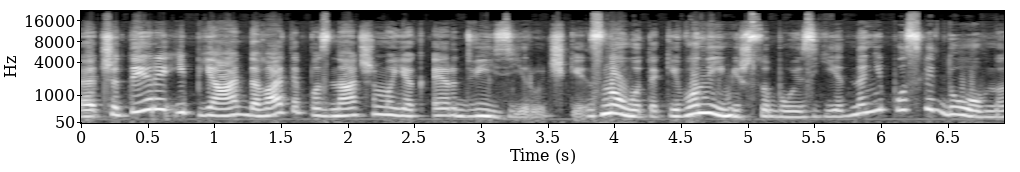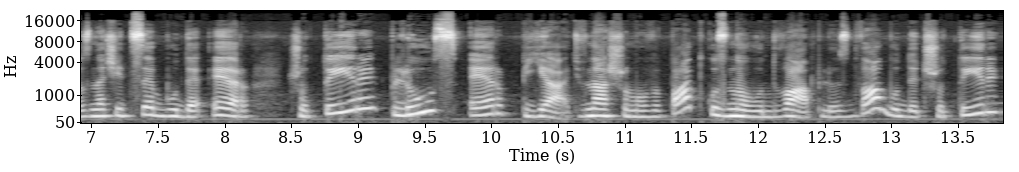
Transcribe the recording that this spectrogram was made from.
е, 4 і 5 давайте позначимо як R2 зірочки. Знову таки, вони між собою з'єднані послідовно, значить це буде R4 плюс R5. В нашому випадку знову 2 плюс 2 буде 4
